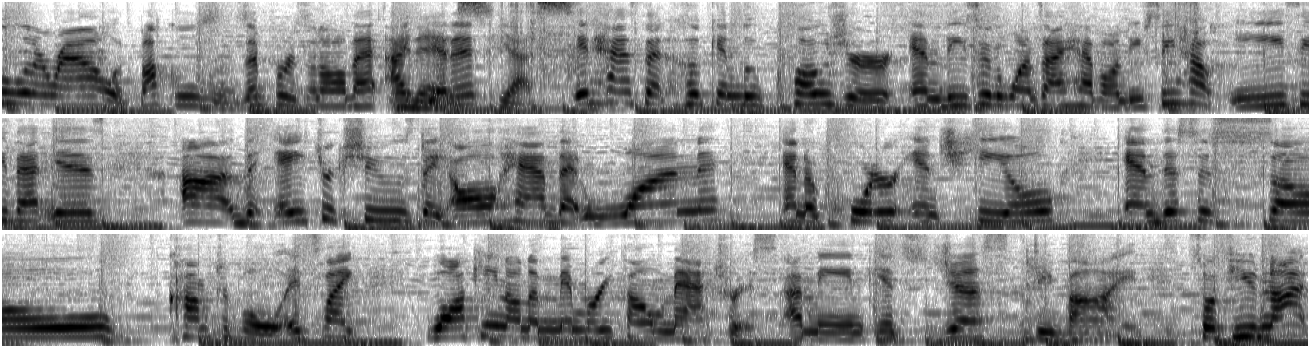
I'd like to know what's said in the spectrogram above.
fooling around with buckles and zippers and all that, I it get is, it. yes. It has that hook and loop closure, and these are the ones I have on. Do you see how easy that is? Uh, the Aetrex shoes, they all have that one and a quarter inch heel, and this is so comfortable. It's like walking on a memory foam mattress. I mean, it's just divine. So if you've not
